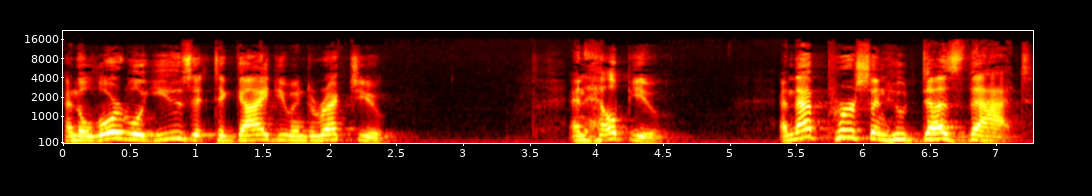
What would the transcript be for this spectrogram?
And the Lord will use it to guide you and direct you and help you. And that person who does that,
